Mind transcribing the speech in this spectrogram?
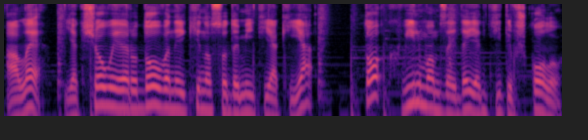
але якщо ви ерудований кіносодоміт, як я, то хвіль вам зайде як діти в школу.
